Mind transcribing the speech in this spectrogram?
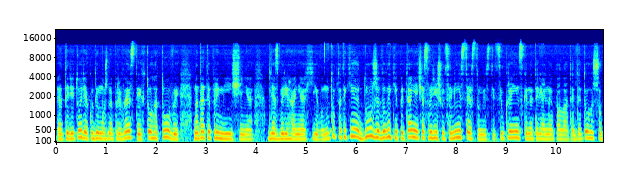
е, територія, куди можна привезти, і хто готовий надати приміщення для зберігання архіву. Ну тобто такі дуже великі питання зараз вирішуються Міністерством юстиції, Українською нотаріальною палатою для того, щоб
